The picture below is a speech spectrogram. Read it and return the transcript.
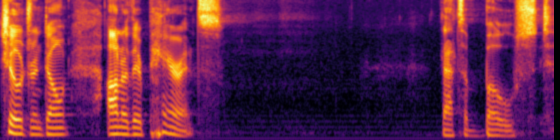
Children don't honor their parents. That's a boast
